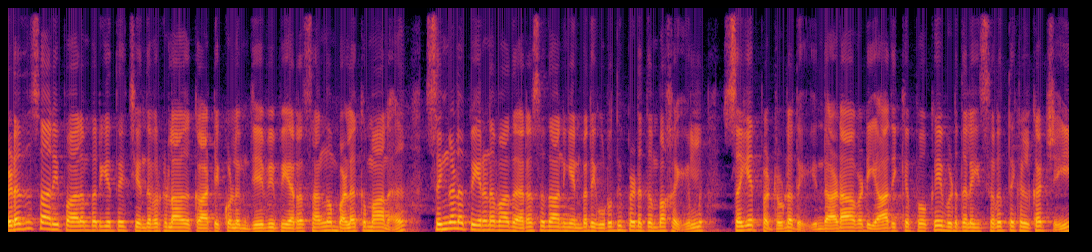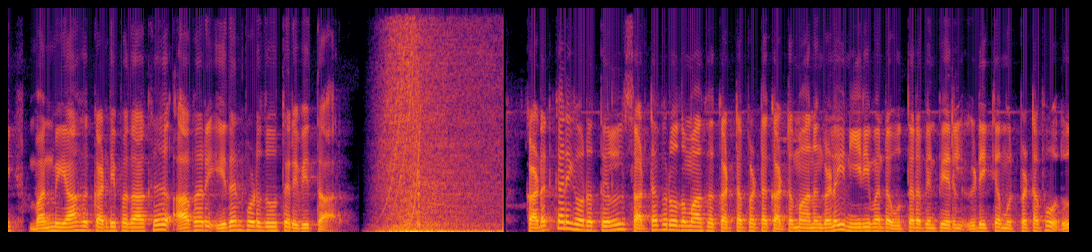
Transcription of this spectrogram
இடதுசாரி பாரம்பரியத்தைச் சேர்ந்தவர்களாக காட்டிக்கொள்ளும் ஜேவிபி அரசாங்கம் வழக்கமான சிங்கள பேரினவாத அரசுதான் என்பதை உறுதிப்படுத்தும் வகையில் செயற்பட்டுள்ளது. இந்த அடாவடி ஆதிக்க போக்கை விடுதலை சிறுத்தைகள் கட்சி வன்மையாக கண்டிப்பதாக அவர் இதன் பொழுது தெரிவித்தார். கடற்கரையோரத்தில் சட்டவிரோதமாக கட்டப்பட்ட கட்டுமானங்களை நீதிமன்ற உத்தரவின் பேரில் இடிக்க முற்பட்ட போது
